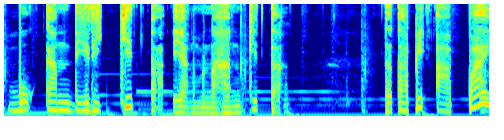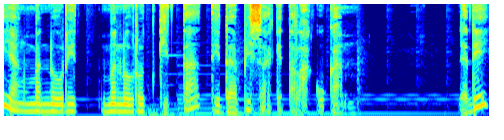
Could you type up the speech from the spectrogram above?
bukan diri kita yang menahan kita, tetapi apa yang menurut menurut kita tidak bisa kita lakukan. Jadi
